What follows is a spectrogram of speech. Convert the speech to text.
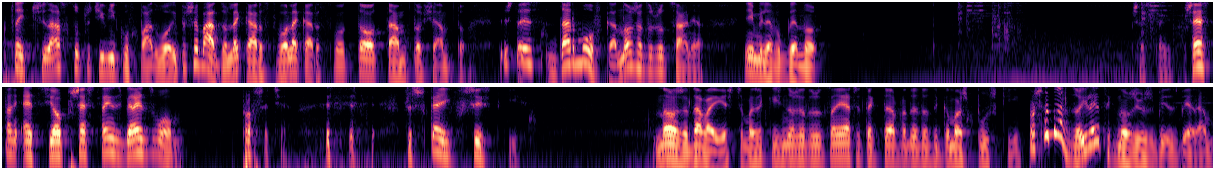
Tutaj 13 przeciwników padło i proszę bardzo, lekarstwo, lekarstwo, to, tamto, siamto. Przecież to jest darmówka, noże do rzucania. Nie wiem ile w ogóle no... Przestań, przestań Ezio, przestań zbierać złom. Proszę cię. Przeszukaj ich wszystkich. Noże, dawaj jeszcze. Masz jakieś noże do rzucania, czy tak naprawdę to tylko masz puszki? Proszę bardzo, ile tych noży już zbie- zbieram?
